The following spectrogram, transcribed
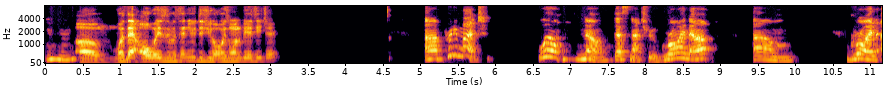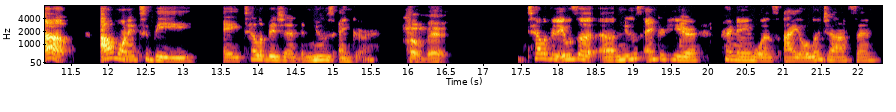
Mm-hmm. Um, was that always within you? Did you always want to be a teacher? Uh, pretty much. Well, no, that's not true. Growing up, um, growing up, I wanted to be a television news anchor. Oh man. Television. It was a, a news anchor here. Her name was Iola Johnson.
